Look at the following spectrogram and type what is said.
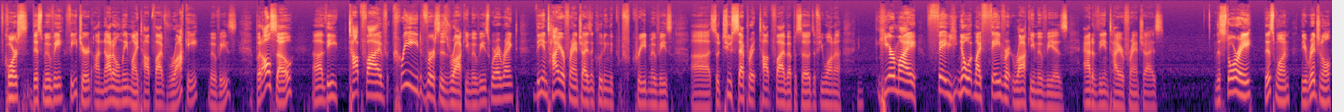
Of course, this movie featured on not only my top five Rocky movies, but also uh, the top five Creed versus Rocky movies, where I ranked the entire franchise, including the Creed movies. Uh, so two separate top five episodes. If you want to hear my favorite, know what my favorite Rocky movie is out of the entire franchise. The story, this one, the original,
